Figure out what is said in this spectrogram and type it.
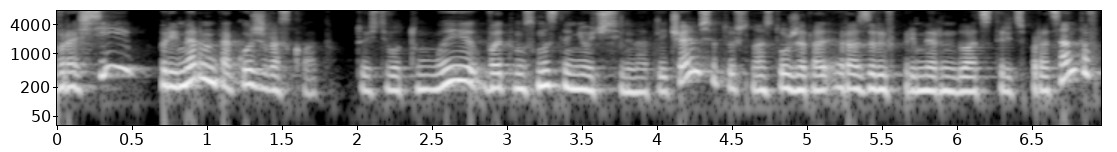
В России примерно такой же расклад. То есть вот мы в этом смысле не очень сильно отличаемся, то есть у нас тоже разрыв примерно 20-30%.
